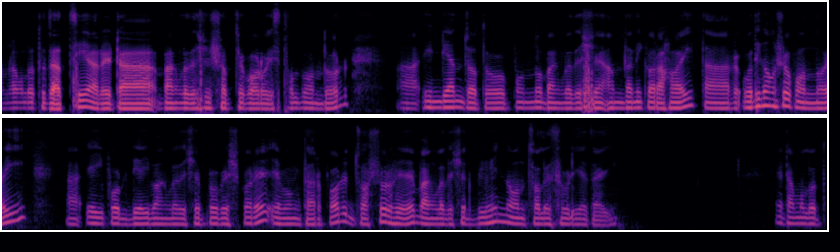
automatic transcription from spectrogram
আমরা মূলত যাচ্ছি আর এটা বাংলাদেশের সবচেয়ে বড় স্থলবন্দর। ইন্ডিয়ান যত পণ্য বাংলাদেশে আমদানি করা হয় তার অধিকাংশ পণ্যই এই পোর্ট দিয়েই বাংলাদেশে প্রবেশ করে এবং তারপর যশোর হয়ে বাংলাদেশের বিভিন্ন অঞ্চলে ছড়িয়ে যায়। এটা মূলত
